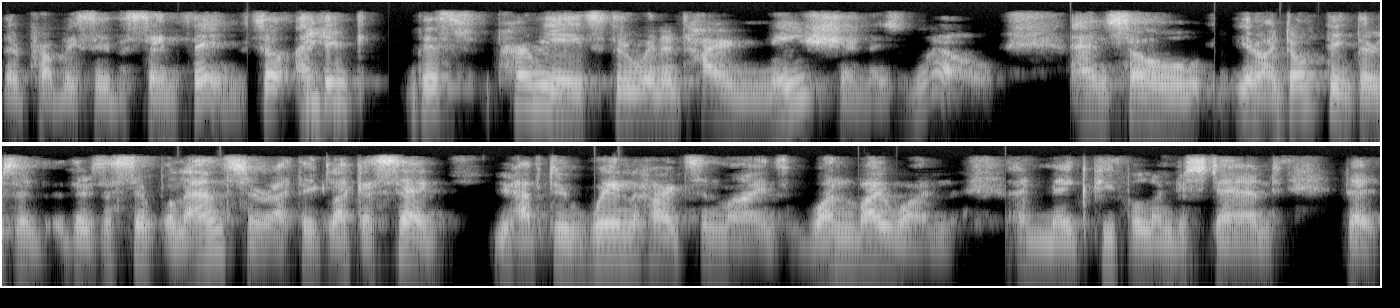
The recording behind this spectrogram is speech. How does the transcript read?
they'd probably say the same thing. So I think this permeates through an entire nation as well. And so, you know, I don't think there's a, there's a simple answer. I think, like I said, you have to win hearts and minds one by one and make people understand that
